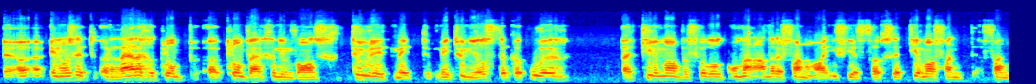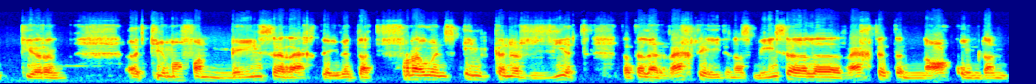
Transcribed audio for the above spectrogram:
Uh, en ons het regtig 'n klomp uh, klomp werk gedoen waar ons getoer het met met toneelstukke oor 'n tema byvoorbeeld onder andere van HIV vigs, 'n tema van van tering, 'n tema van menseregte, jy weet dat vrouens en kinders weet dat hulle regte het en as mense hulle regte te nakom dan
